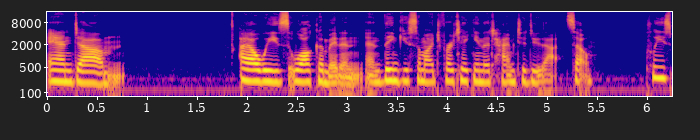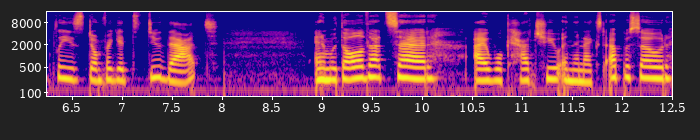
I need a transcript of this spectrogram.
and um, I always welcome it. And, and thank you so much for taking the time to do that. So please, please don't forget to do that. And with all of that said, I will catch you in the next episode.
